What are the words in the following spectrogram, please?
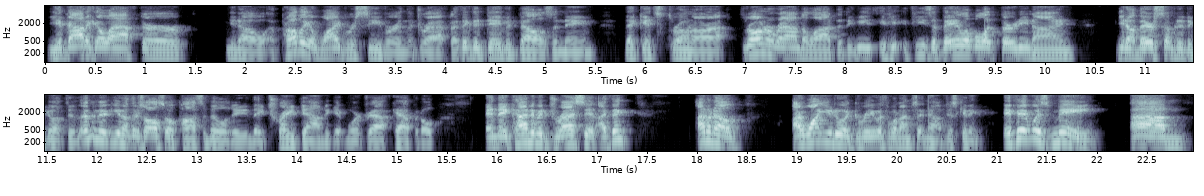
you got to go after you know, probably a wide receiver in the draft. I think that David Bell is a name that gets thrown around, thrown around a lot. That if, he, if he's available at 39, you know, there's somebody to go through. I mean, you know, there's also a possibility they trade down to get more draft capital, and they kind of address it. I think, I don't know. I want you to agree with what I'm saying. No, I'm just kidding. If it was me, um,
